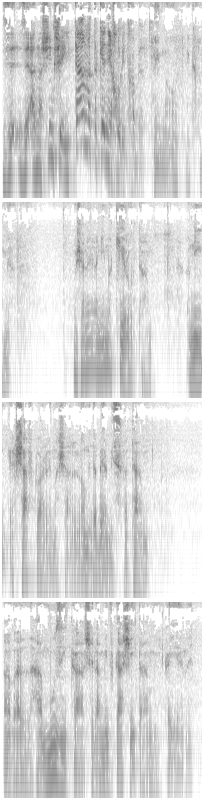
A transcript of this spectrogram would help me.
זה, זה אנשים שאיתם אתה כן יכול להתחבר. כן, מאוד מתחבר. ושאני אני מכיר אותם. אני עכשיו כבר, למשל, לא מדבר בשפתם, אבל המוזיקה של המפגש איתם היא קיימת.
